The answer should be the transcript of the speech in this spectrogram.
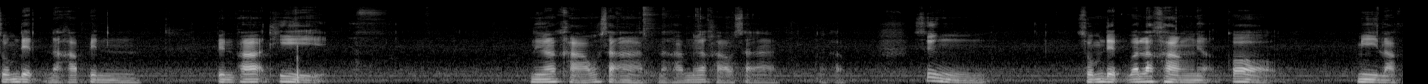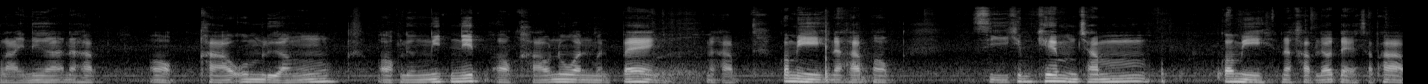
สมเด็จนะครับเป็นเป็นพระที่ เนื้อขาวสะอาดนะครับ เนื้อขาวสะอาดนะครับ ซึ่งสมเด็จวัดระฆังเนี่ยก็มีหลากหลายเนื้อนะครับ ออก ขาวอมเหลือง ออกเหลืองนิดนิดๆออกขาวนวลเหมือนแป้งนะครับ ก็มีนะครับออกสีเข้มเข้มๆช้ำก็มีนะครับ แล้วแต่สภาพ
